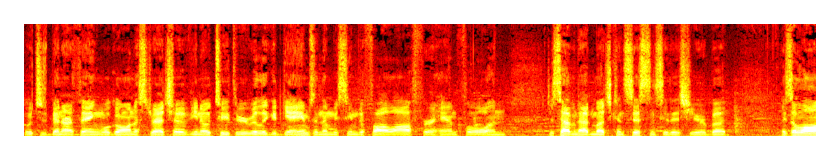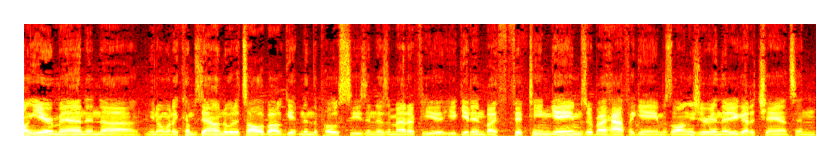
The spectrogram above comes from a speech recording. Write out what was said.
which has been our thing. We'll go on a stretch of, you know, two, three really good games, and then we seem to fall off for a handful, and just haven't had much consistency this year. But it's a long year, man, and uh, you know when it comes down to it, it's all about getting in the postseason. It doesn't matter if you you get in by 15 games or by half a game. As long as you're in there, you got a chance. And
